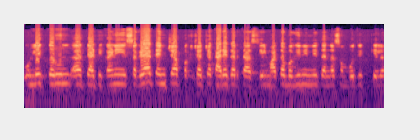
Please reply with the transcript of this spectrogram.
उल्लेख करून त्या ठिकाणी सगळ्या त्यांच्या पक्षाच्या कार्यकर्त्या असतील माता भगिनींनी त्यांना संबोधित केलं.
